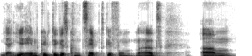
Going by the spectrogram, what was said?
ja, ihr endgültiges Konzept gefunden hat? Ähm,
